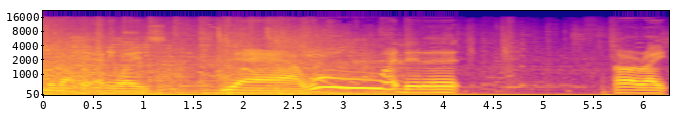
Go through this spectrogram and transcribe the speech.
still got hit anyways. Yeah, woo, I did it. Alright,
